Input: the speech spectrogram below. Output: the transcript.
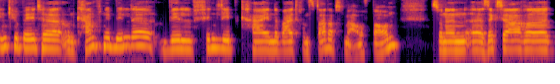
Incubator und Company Builder will Finlieb keine weiteren Startups mehr aufbauen, sondern äh, sechs Jahre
